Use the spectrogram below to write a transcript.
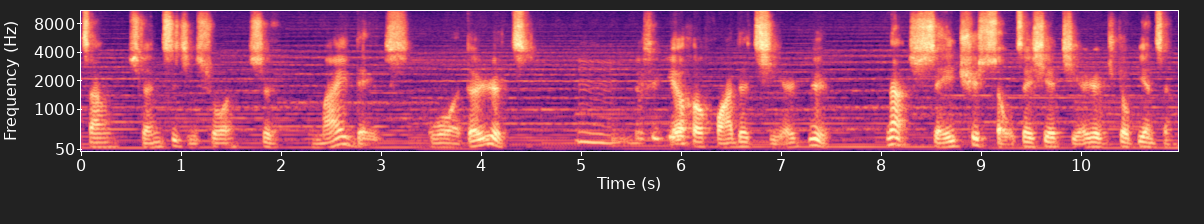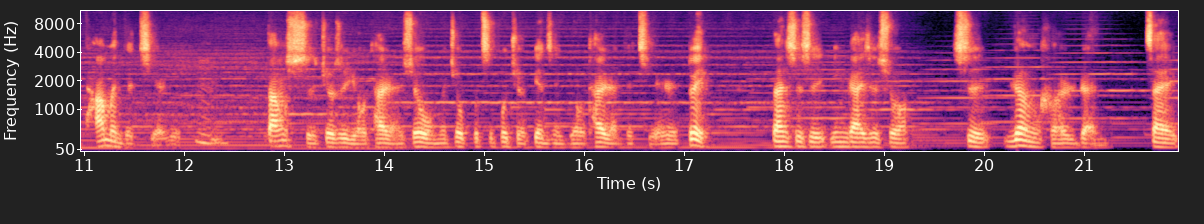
章，神自己说是 My days，我的日子，嗯，这是耶和华的节日。那谁去守这些节日，就变成他们的节日。嗯，当时就是犹太人，所以我们就不知不觉变成犹太人的节日。对，但是是应该是说，是任何人在。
